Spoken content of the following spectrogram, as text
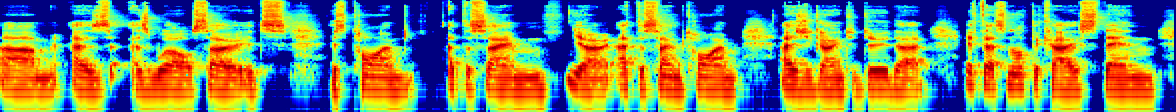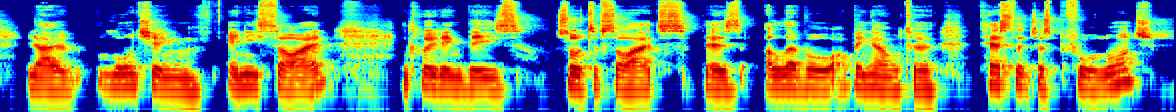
um, as as well. So it's it's timed at the same you know at the same time as you're going to do that. If that's not the case, then you know launching any site, including these sorts of sites, there's a level of being able to test it just before launch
